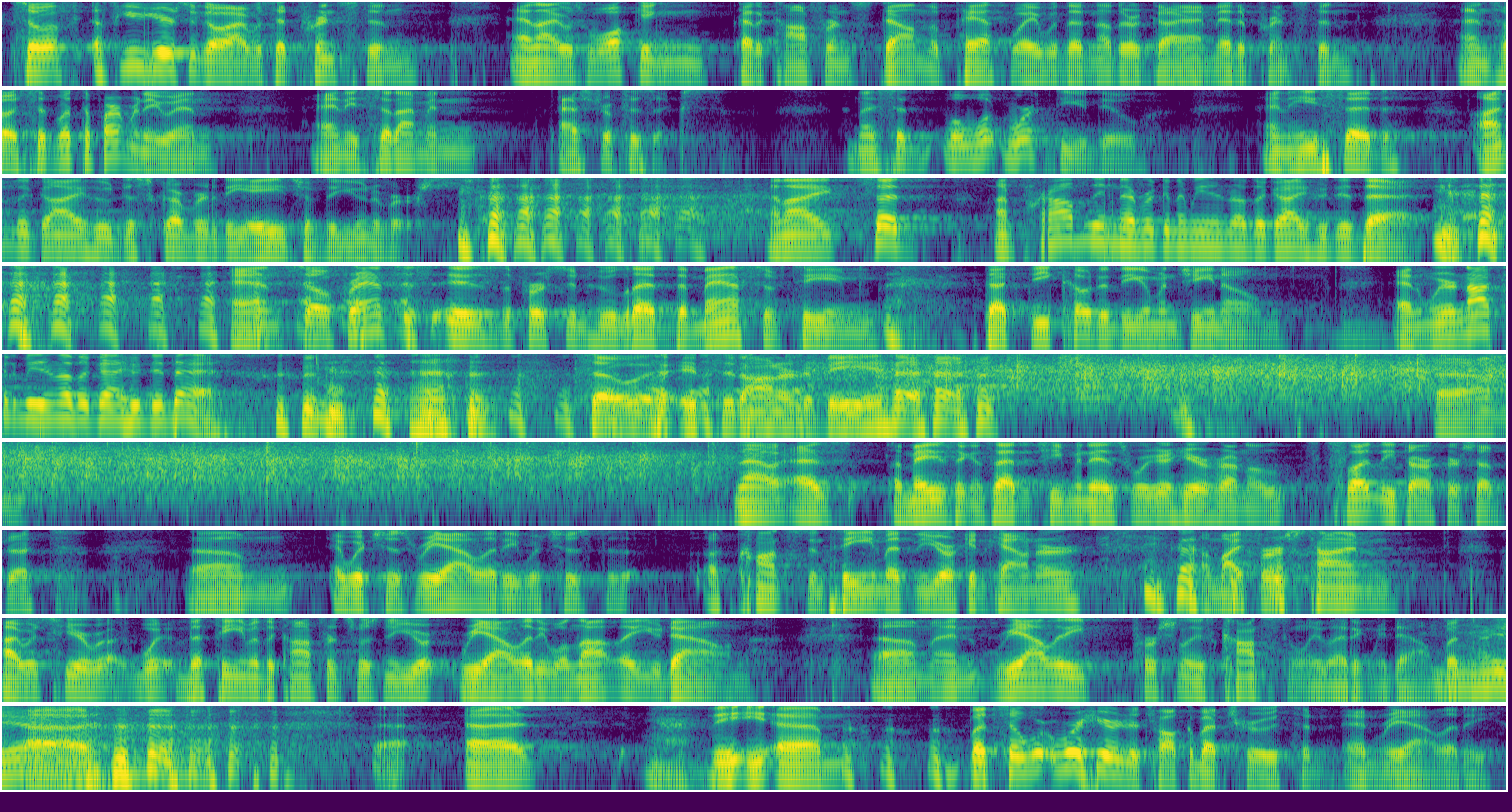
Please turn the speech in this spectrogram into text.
So, a, f- a few years ago, I was at Princeton, and I was walking at a conference down the pathway with another guy I met at Princeton. And so I said, What department are you in? And he said, I'm in astrophysics. And I said, Well, what work do you do? And he said, I'm the guy who discovered the age of the universe. and I said, I'm probably never going to meet another guy who did that. and so Francis is the person who led the massive team that decoded the human genome. And we're not going to be another guy who did that. so it's an honor to be. um, now, as amazing as that achievement is, we're going to hear on a slightly darker subject, um, which is reality, which is the, a constant theme at New York Encounter. uh, my first time I was here, the theme of the conference was New York Reality Will Not Let You Down. Um, and reality, personally, is constantly letting me down. But yeah. uh, uh, the um, but so we're, we're, here to talk about truth and, and, reality,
